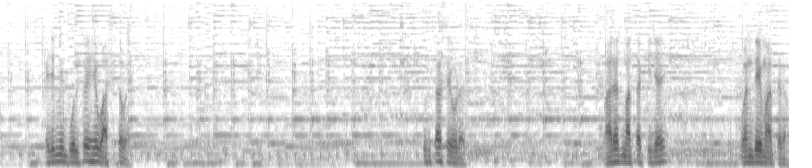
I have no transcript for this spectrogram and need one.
हे जे मी बोलतोय हे वास्तव आहे. तुर्तास एवढंच. भारत माता की जय. वंदे मातरम.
